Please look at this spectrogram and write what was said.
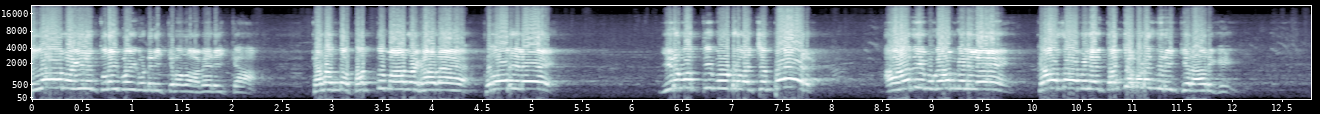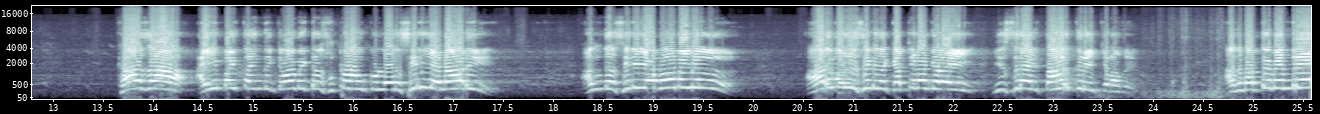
எல்லா வகையிலும் துணை போய் கொண்டிருக்கிறது அமெரிக்கா? கடந்த பத்து மாத கால போரிலே இருபத்தி மூன்று லட்சம் பேர் அகதி முகாம்களிலே காசாவிலே தஞ்சமடைந்திருக்கிறார்கள். காசா ஐம்பத்தைந்து கிலோமீட்டர் சுற்றுலாவுக்குள்ள ஒரு சிறிய நாடு. அந்த சிறிய பூமியில் அறுபது சதவீத கட்டிடங்களை இஸ்ரேல் தகர்த்திருக்கிறது. அது மட்டுமின்றி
